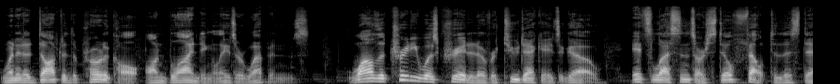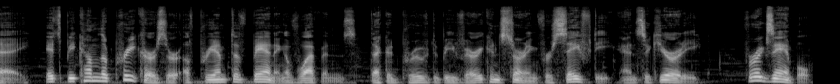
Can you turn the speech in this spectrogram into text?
when it adopted the Protocol on Blinding Laser Weapons. While the treaty was created over two decades ago, its lessons are still felt to this day. It's become the precursor of preemptive banning of weapons that could prove to be very concerning for safety and security. For example,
